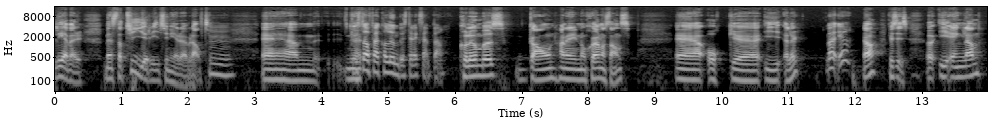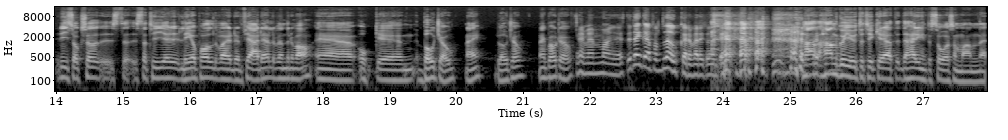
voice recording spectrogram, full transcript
lever. Men statyer rivs ju ner överallt. Mm. Ehm, nu, Christopher Columbus till exempel. Columbus, Gone, han är i någon sjö någonstans. Eh, och eh, i, eller? Va? Ja. Ja, precis. I England rivs också st- statyer. Leopold var den fjärde, eller vem det nu var. Eh, och eh, Bojo, nej, Blojo, nej, Bojo. Nej men Magnus, det tänker jag på blokare varje gång. Han, han går ju ut och tycker att det här är ju inte så som man... Eh,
